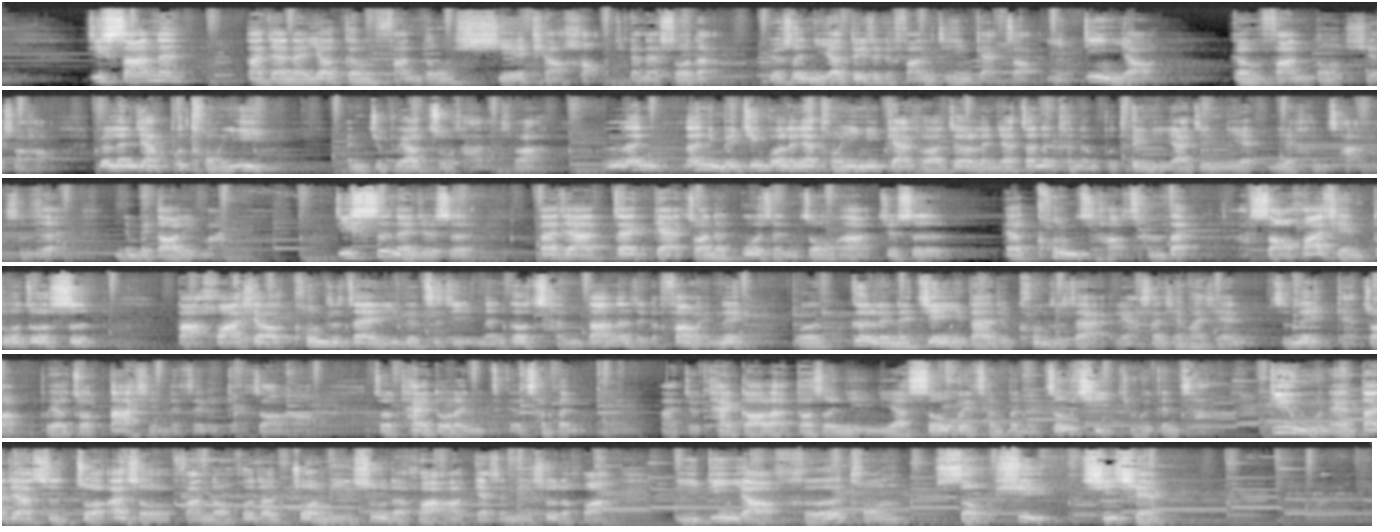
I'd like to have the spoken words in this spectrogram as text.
第三呢？大家呢要跟房东协调好，就刚才说的，比如说你要对这个房子进行改造，一定要跟房东协商好。如果人家不同意，那你就不要租他的，是吧？那那你没经过人家同意，你改出来之后，人家真的可能不退你押金，你也你也很惨，是不是？你就没道理嘛。第四呢，就是大家在改装的过程中啊，就是要控制好成本，少花钱多做事。把花销控制在一个自己能够承担的这个范围内。我个人的建议，大家就控制在两三千块钱之内改装，不要做大型的这个改装啊，做太多了，你这个成本啊就太高了，到时候你你要收回成本的周期就会更长。第五呢，大家是做二手房东或者做民宿的话啊，改成民宿的话，一定要合同手续齐全。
